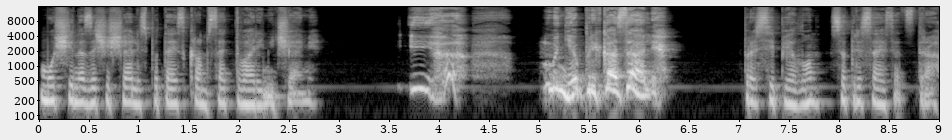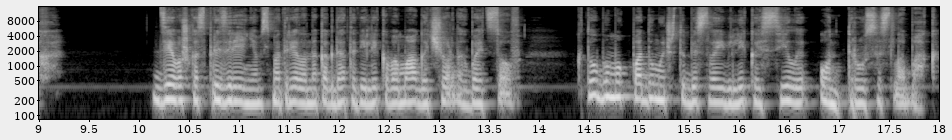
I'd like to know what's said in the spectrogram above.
Мужчины защищались, пытаясь кромсать твари мечами. «И мне приказали!» Просипел он, сотрясаясь от страха. Девушка с презрением смотрела на когда-то великого мага черных бойцов, кто бы мог подумать, что без своей великой силы он трус и слабак.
